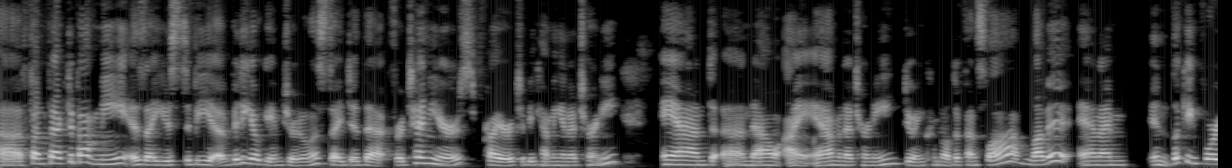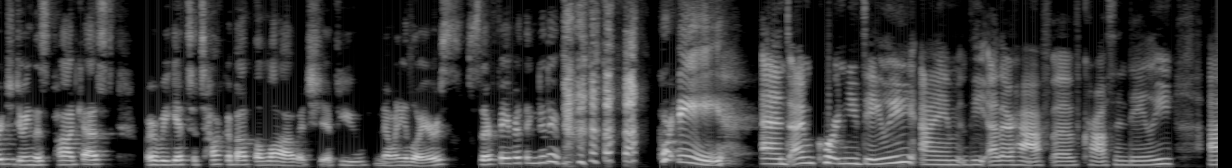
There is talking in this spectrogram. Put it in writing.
Uh, fun fact about me is I used to be a video game journalist. I did that for 10 years prior to becoming an attorney. And uh, now I am an attorney doing criminal defense law. Love it. And I'm in, looking forward to doing this podcast where we get to talk about the law, which, if you know any lawyers, is their favorite thing to do. Courtney. And I'm Courtney Daly. I'm the other half of Kraus and Daly. Uh,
